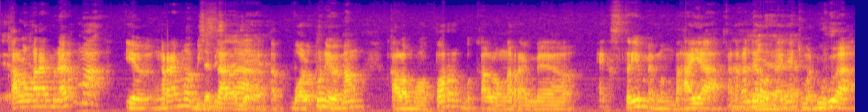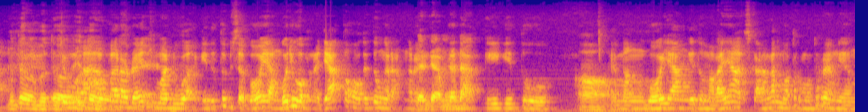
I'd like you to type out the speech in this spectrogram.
iya. Kalau ngerem mendadak mah ya ngerem mah bisa, Bisa-bisa aja lah. ya? Walaupun ya memang kalau motor kalau ngeremnya ekstrim memang bahaya karena kan dia Iya. rodanya cuma dua. Betul betul cuma itu. apa rodanya Iya. cuma dua gitu tuh bisa goyang. Gue juga pernah jatuh waktu itu ngerem ngerem mendadak gitu. Oh. emang goyang gitu makanya sekarang kan motor-motor yang yang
